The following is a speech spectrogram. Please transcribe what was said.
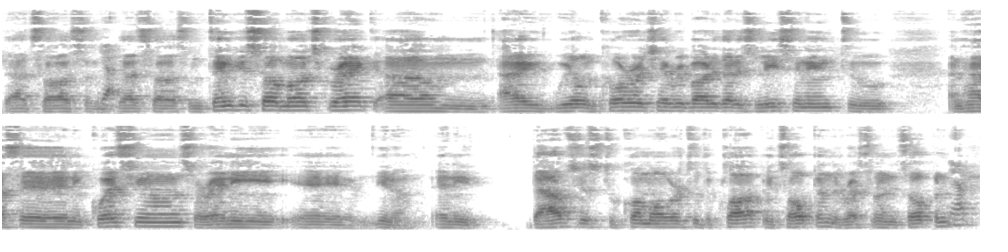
That's awesome. Yeah. That's awesome. Thank you so much, Greg. Um, I will encourage everybody that is listening to and has uh, any questions or any, uh, you know, any doubts, just to come over to the club. It's open. The restaurant is open. Yep.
